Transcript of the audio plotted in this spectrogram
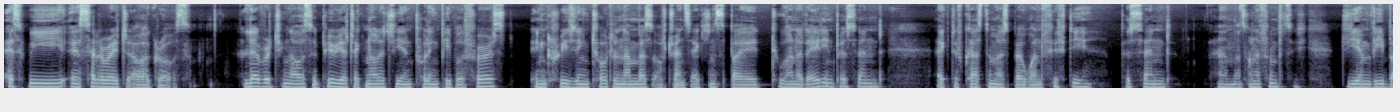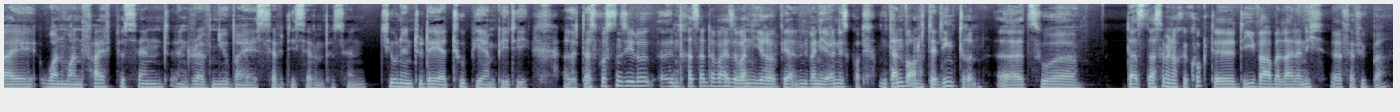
as we accelerated our growth leveraging our superior technology and putting people first, increasing total numbers of transactions by 218%, Active Customers bei 150%, ähm, also 150, GMV bei 115% and Revenue bei 77%. Tune in today at 2 p.m. PT. Also das wussten Sie interessanterweise, wann, ihre, wann Ihr Earnings kommt. Und dann war auch noch der Link drin äh, zur das, das habe ich noch geguckt, äh, die war aber leider nicht äh, verfügbar.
